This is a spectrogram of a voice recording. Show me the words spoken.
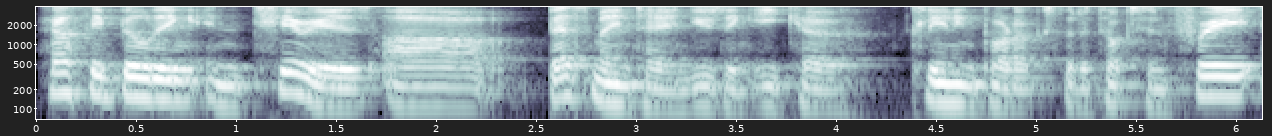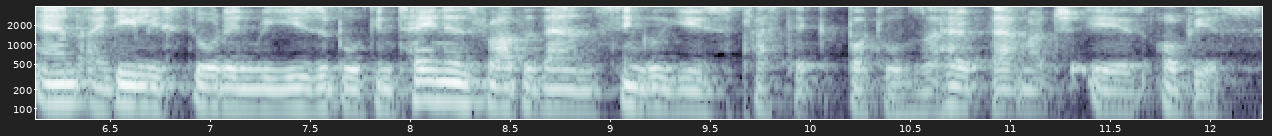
Healthy building interiors are best maintained using eco cleaning products that are toxin free and ideally stored in reusable containers rather than single use plastic bottles. I hope that much is obvious.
